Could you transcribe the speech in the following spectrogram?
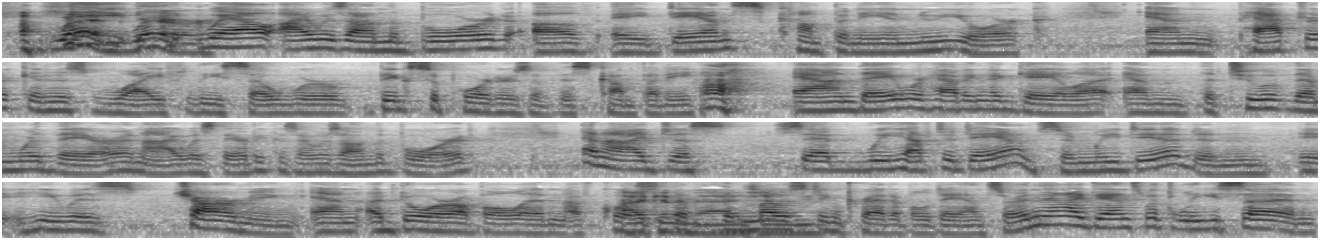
When? he- Where? he- well, I was on the board of a dance company in New York, and Patrick and his wife Lisa were big supporters of this company. Huh. And they were having a gala, and the two of them were there, and I was there because I was on the board, and I just said we have to dance and we did and it, he was charming and adorable and of course the, the most incredible dancer. And then I danced with Lisa and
